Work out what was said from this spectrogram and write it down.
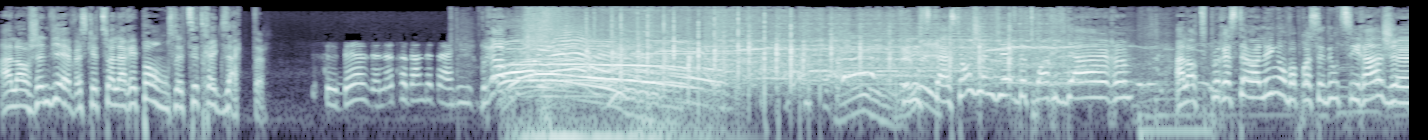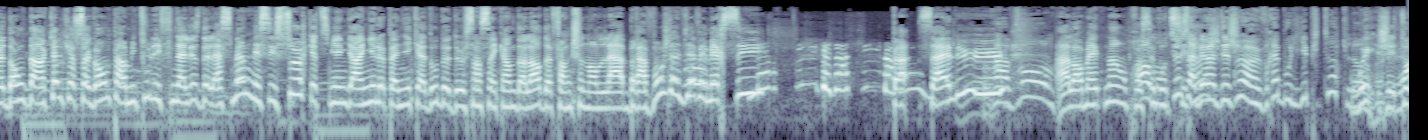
Alors, Geneviève, est-ce que tu as la réponse, le titre exact? C'est Belle de Notre-Dame de Paris. Bravo! Félicitations, Geneviève de Trois-Rivières. Alors, tu peux rester en ligne. On va procéder au tirage, euh, donc, dans quelques secondes parmi tous les finalistes de la semaine. Mais c'est sûr que tu viens de gagner le panier cadeau de 250 de Functional Lab. Bravo, Geneviève, et merci. Gentil. Pa- Salut! Bravo. Alors maintenant, on Oh procède mon au Dieu, ça tirage. avait un- déjà un vrai boulier puis tout, là. Oui, j'ai tout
